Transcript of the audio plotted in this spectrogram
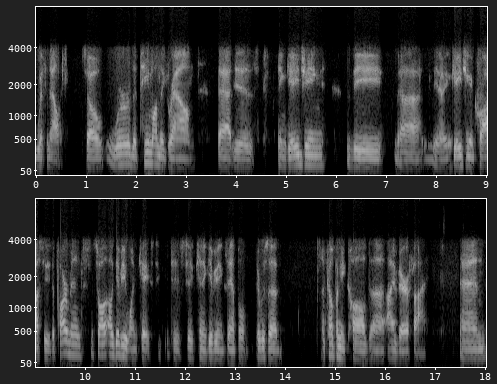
with an ally. So we're the team on the ground that is engaging the uh, you know engaging across these departments. So I'll, I'll give you one case to, to, to, kind of give you an example. There was a a company called uh, EyeVerify, and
